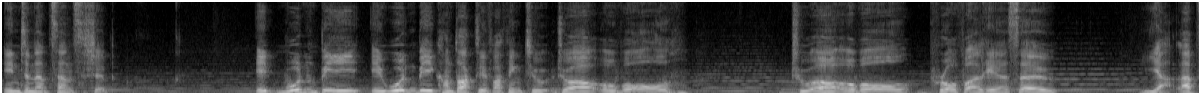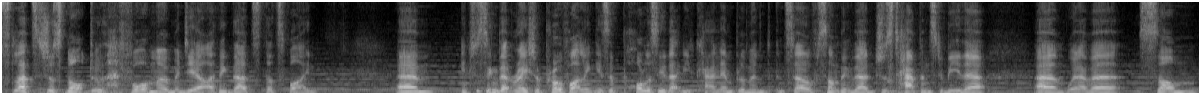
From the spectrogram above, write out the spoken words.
Internet censorship it wouldn't be it wouldn't be conductive I think to to our overall to our overall profile here so yeah let's let's just not do that for a moment yeah I think that's that's fine um, interesting that racial profiling is a policy that you can implement instead of something that just happens to be there um, whenever some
